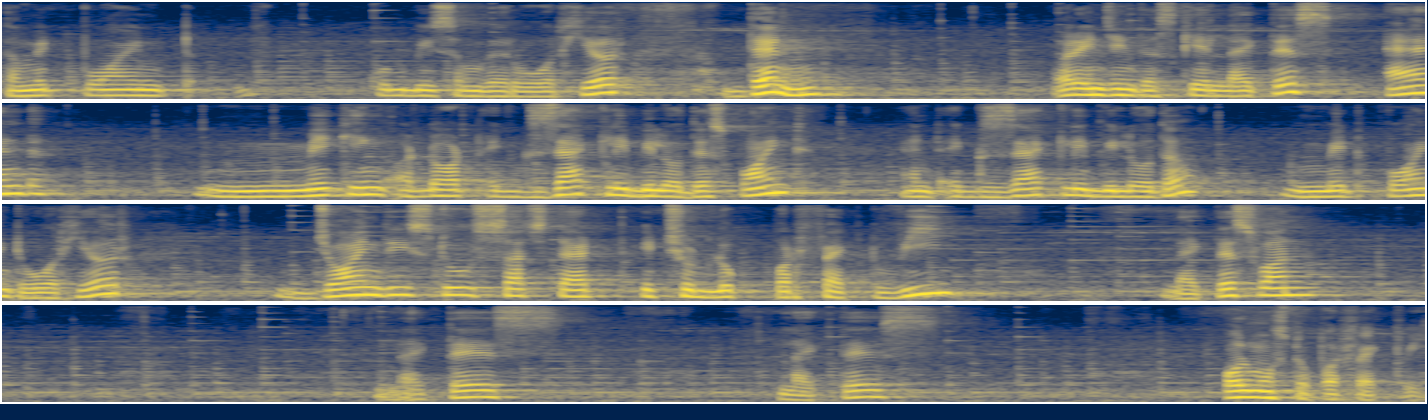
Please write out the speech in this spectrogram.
The midpoint would be somewhere over here. Then arranging the scale like this and making a dot exactly below this point and exactly below the midpoint over here join these two such that it should look perfect. V like this one like this like this almost a perfect V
